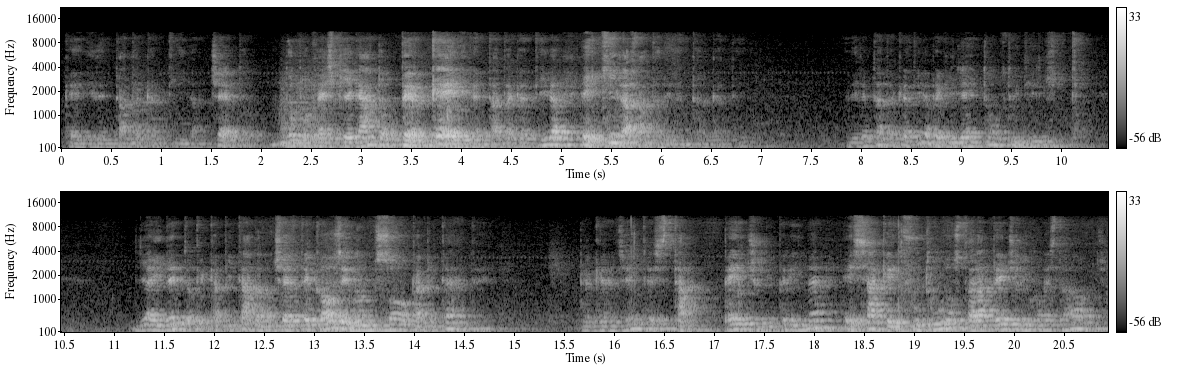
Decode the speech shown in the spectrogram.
che è diventata cattiva. Certo, dopo che hai spiegato perché è diventata cattiva e chi l'ha fatta diventare cattiva. È diventata cattiva perché gli hai tolto i diritti. Gli hai detto che capitavano certe cose e non sono capitate. Perché la gente sta peggio di prima e sa che il futuro starà peggio di come sta oggi.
